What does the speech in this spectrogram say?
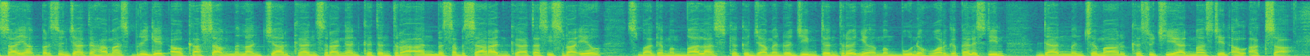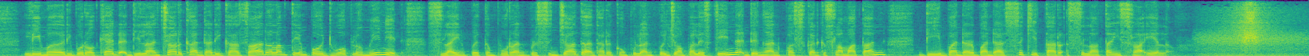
Sayap bersenjata Hamas Brigade Al-Qassam melancarkan serangan ketenteraan besar-besaran ke atas Israel sebagai membalas kekejaman rejim tenteranya membunuh warga Palestin dan mencemar kesucian Masjid Al-Aqsa. 5,000 roket dilancarkan dari Gaza dalam tempoh 20 minit selain pertempuran bersenjata antara kumpulan pejuang Palestin dengan pasukan keselamatan di bandar-bandar sekitar selatan Israel.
